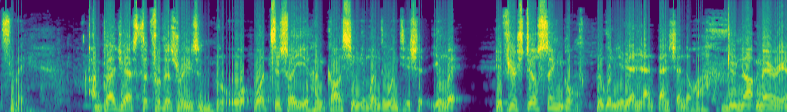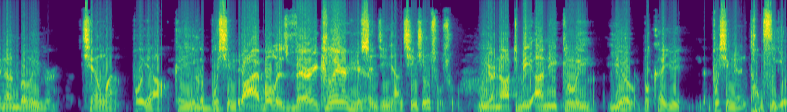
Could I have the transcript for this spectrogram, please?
姊妹。 I'm glad you asked it for this reason. 我我之所以很高兴你问这个问题，是因为 If you're still single, 如果你仍然单身的话， do not marry an unbeliever. 千万不要跟一个不信的人。 Bible is very clear here. 圣经讲清清楚楚， We are not to be unequally yoked. 不可与不信人同父异母。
